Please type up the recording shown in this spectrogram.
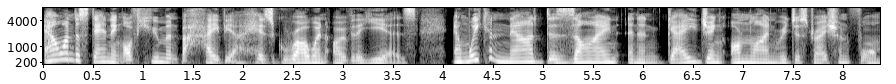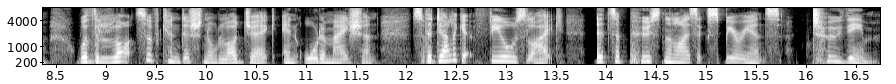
our understanding of human behavior has grown over the years, and we can now design an engaging online registration form with lots of conditional logic and automation so the delegate feels like it's a personalized experience to them.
